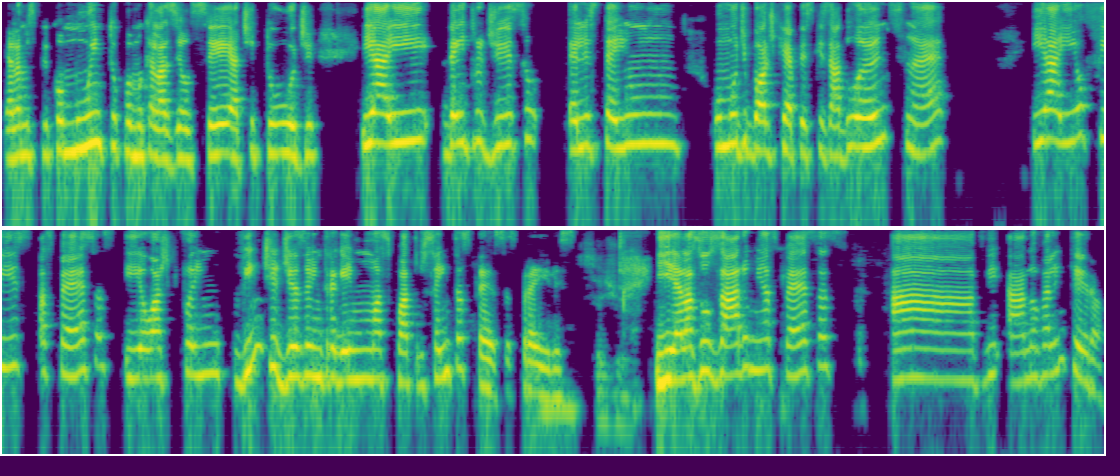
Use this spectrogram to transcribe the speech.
Ela me explicou muito como que elas iam ser, atitude. E aí, dentro disso, eles têm um, um moodboard que é pesquisado antes, né? E aí eu fiz as peças e eu acho que foi em 20 dias eu entreguei umas 400 peças para eles. E elas usaram minhas peças a, a novela inteira.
